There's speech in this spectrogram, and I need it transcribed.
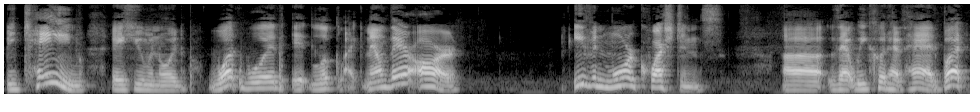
became a humanoid, what would it look like? Now, there are even more questions uh, that we could have had, but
